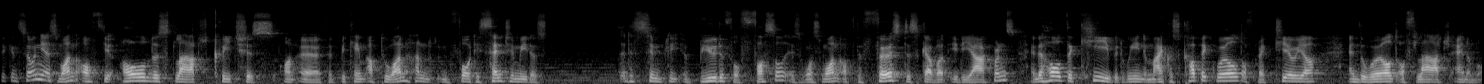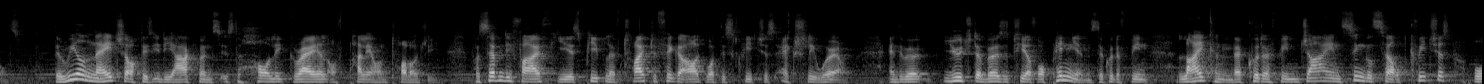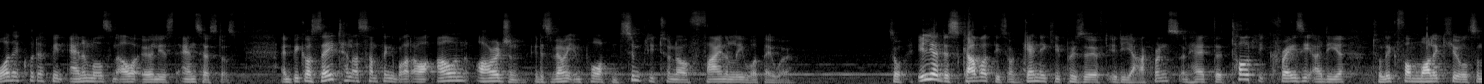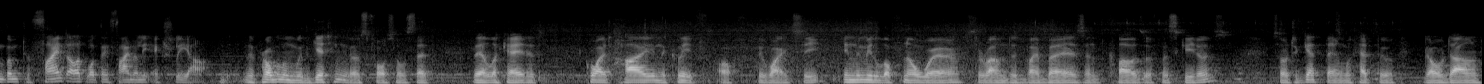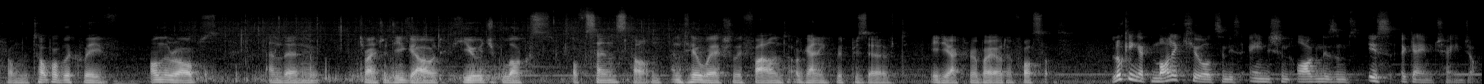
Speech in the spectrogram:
Dickinsonia is one of the oldest large creatures on Earth. It became up to 140 centimeters. It is simply a beautiful fossil. It was one of the first discovered ediacarans and they hold the key between a microscopic world of bacteria and the world of large animals. The real nature of these ediacarans is the holy grail of paleontology. For 75 years people have tried to figure out what these creatures actually were and there were huge diversity of opinions. There could have been lichen, there could have been giant single-celled creatures, or there could have been animals in our earliest ancestors. And because they tell us something about our own origin, it is very important simply to know finally what they were. So Ilya discovered these organically preserved ediacarans and had the totally crazy idea to look for molecules in them to find out what they finally actually are. The problem with getting those fossils that they're located quite high in the cliff of the White Sea, in the middle of nowhere, surrounded by bears and clouds of mosquitoes. So to get them we had to go down from the top of the cliff on the ropes and then try to dig out huge blocks of sandstone until we actually found organically preserved Ediacara fossils. Looking at molecules in these ancient organisms is a game changer.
